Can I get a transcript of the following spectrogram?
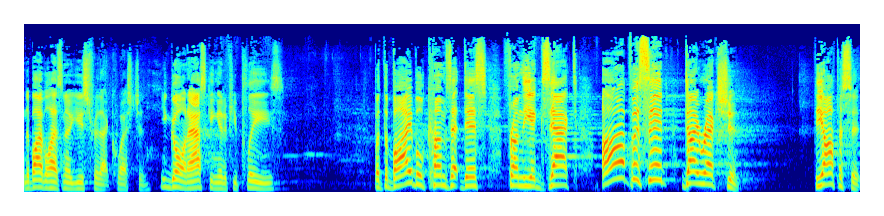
And the Bible has no use for that question. You can go on asking it if you please. But the Bible comes at this from the exact opposite direction. The opposite.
